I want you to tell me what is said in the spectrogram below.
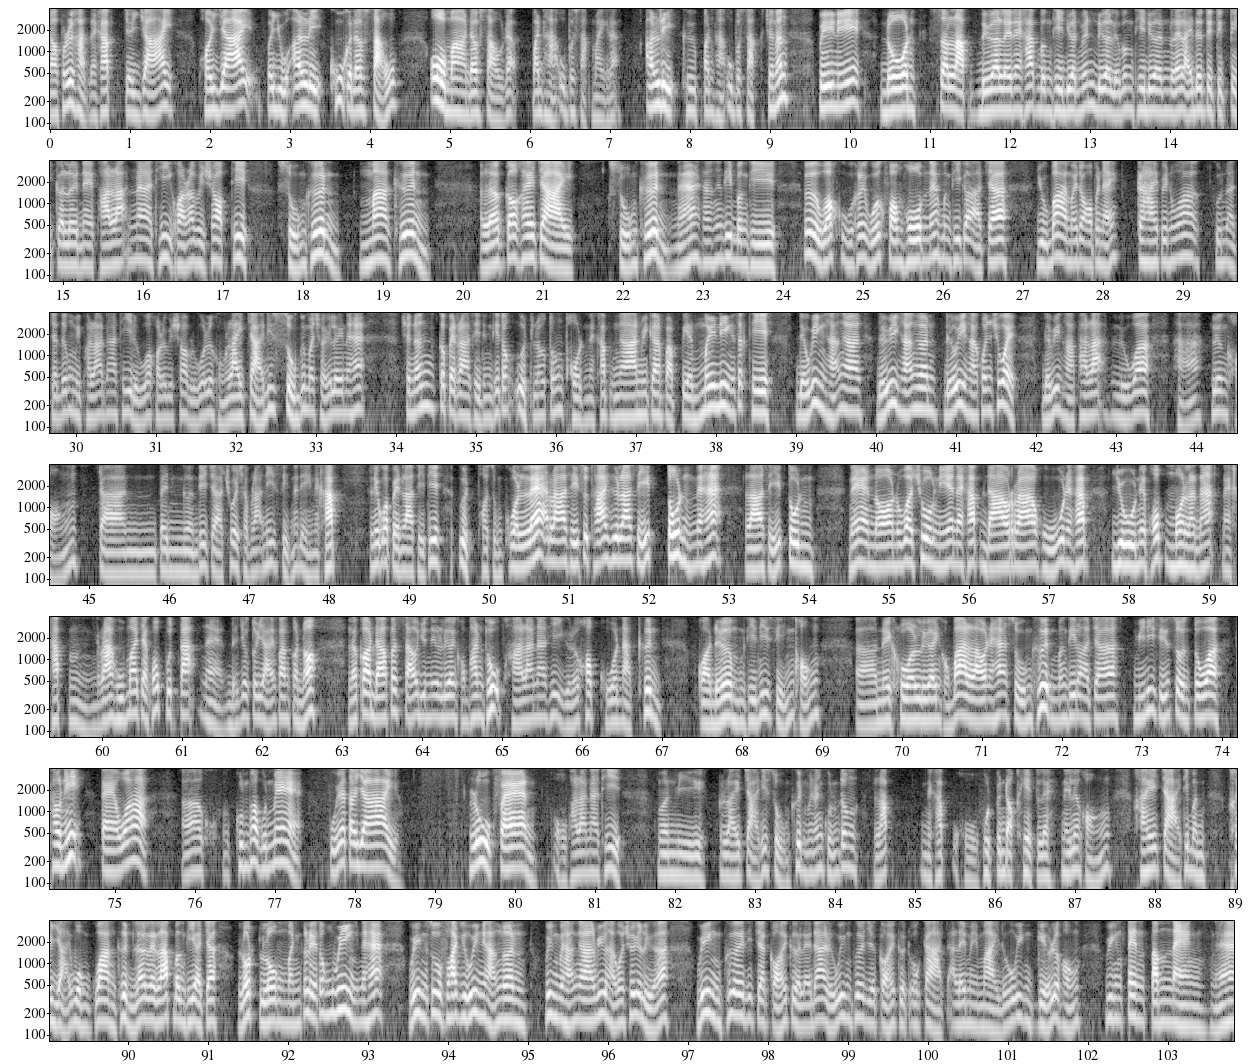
ดาวพฤหัสนะครับจะย้ายพอย้ายไปอยู่อลิคู่กับดาวเสาร์โอ้มาดาวเสาร์ล้วปัญหาอุปสรรคมาอีกแล้ว อลิคือปัญหาอุปสรรค ฉะนั้นปีนี้โดนสลับเดือนเลยนะครับ บางทีเดือนเว้นเดือนหรือบางทีเดือนหลาย ๆ เดือนติดๆกันเลยในภาระหน้าที่ความรับผิดชอบที่สูงขึ้นมากขึ้น แล้วก็ค่าใช้จ่ายสูงขึ้นนะทั้งทั้งที่บางทีเออ work เขาเรียก work from home นะบางทีก็อาจจะอยู่บ้านไม่ต้องออกไปไหน กลายเป็นว่าคุณอาจจะต้องมีภาระหน้าที่หรือว่าความรับผิดชอบหรือว่าเรื่องของรายจ่ายที่สูงขึ้นมาเฉยเลยนะฮะ ฉะนั้นก็เป็นราศีหนึ่งที่ต้องอึดแล้วต้องทนนะครับ งานมีการปรับเปลี่ยนไม่นิ่งสักที เดี๋ยววิ่งหางาน เดี๋ยววิ่งหาเงิน เดี๋ยววิ่งหาคนช่วย เดี๋ยววิ่งหาภาระหรือว่าหาเรื่องของการเป็นเงินที่จะช่วยชำระหนี้สินนั่นเองนะครับ เรียกว่าเป็นราศีที่อึดพอสมควร และราศีสุดท้ายคือราศีตุลนะฮะ ราศีตุลแน่นอนว่าช่วงนี้นะครับ ดาวราหูนะครับอยู่ในภพมรณะนะครับราหูมาจากภพปุตตะเนี่ยเดี๋ยวยกตัวอย่างให้ฟังก่อนเนาะ แล้วก็ดาวพระเสาร์อยู่ในเรือนของพันธุภาระหน้าที่หรือครอบครัวหนักขึ้น กว่าเดิมบางทีนี้สินของอในครัวเรือนของบ้านเรานะฮะสูงขึ้น บางทีเราอาจจะมีหนี้สินส่วนตัว เท่านี้แต่ว่าคุณพ่อคุณแม่ปู่ย่าตายาย ลูกแฟน โอ้โหภาระหน้าที่มันมีรายจ่ายที่สูงขึ้นเพราะฉะนั้นคุณต้องรับ นะครับโอ้โหหุดเป็นดอกเห็ดเลยในเรื่องของค่าใช้จ่ายที่มันขยายวงกว้างขึ้น แล้วรายรับบางทีอาจจะลดลงมันก็เลยต้องวิ่งนะฮะวิ่งสู้ฟัดคือวิ่งไปหาเงิน วิ่งไปหางานวิ่งหาคนช่วยเหลือ วิ่งเพื่อที่จะก่อให้เกิดรายได้ หรือวิ่งเพื่อจะก่อให้เกิดโอกาสอะไรใหม่ๆ หรือวิ่งเกี่ยวเรื่องของวิ่งเต้นตำแหน่งนะ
